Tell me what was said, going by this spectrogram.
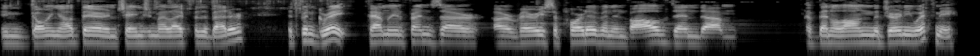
in going out there and changing my life for the better, it's been great. Family and friends are are very supportive and involved, and um, have been along the journey with me.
